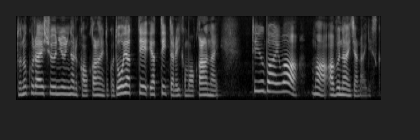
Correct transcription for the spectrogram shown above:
どのくらい収入になるかわからないとかどうやってやっていったらいいかもわからないっていう場合はまあ危ないじゃないですか。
